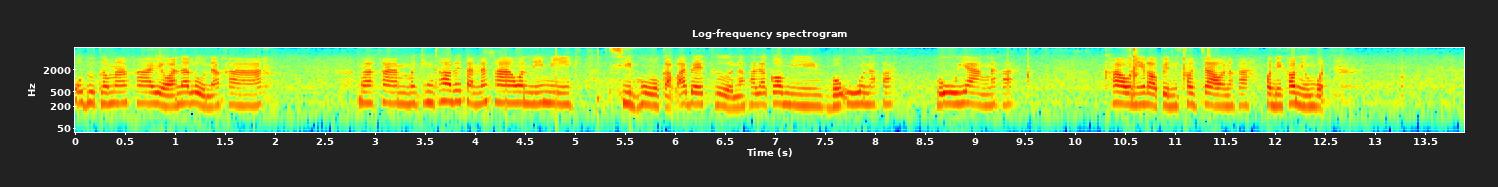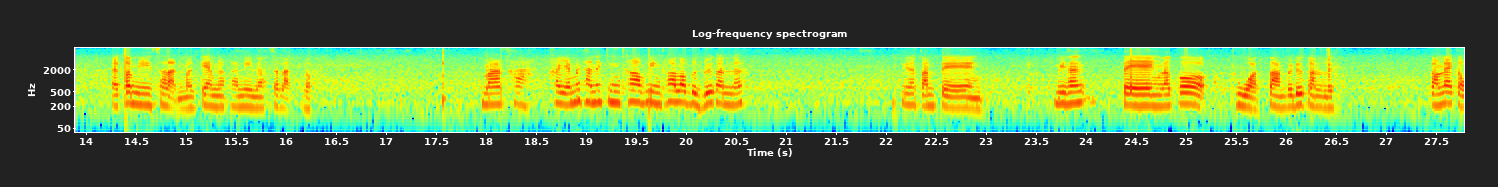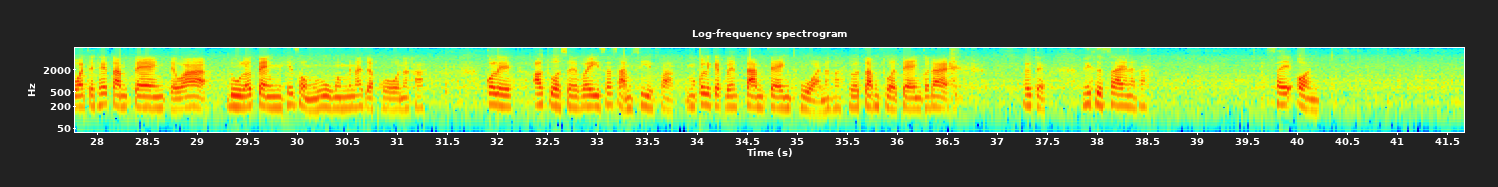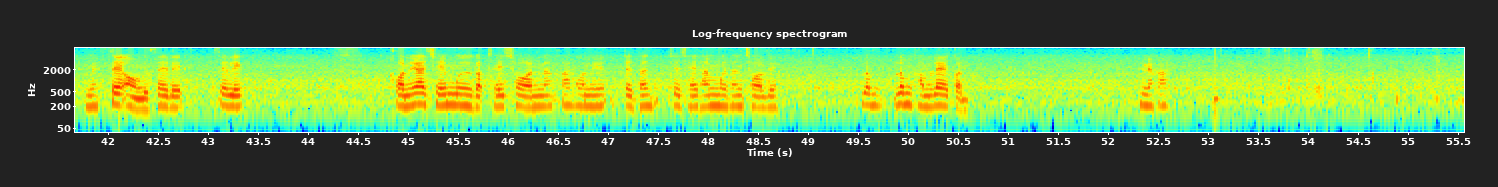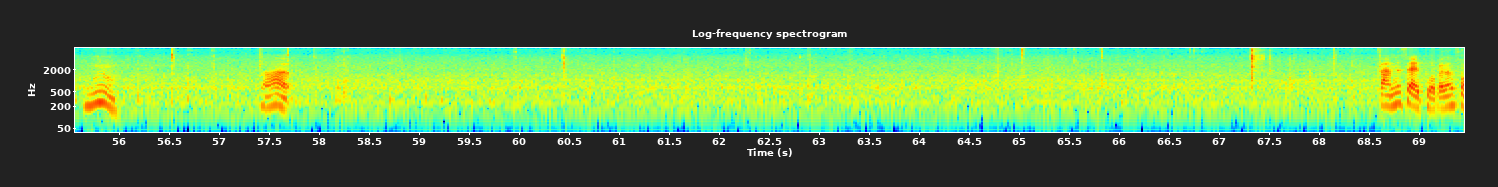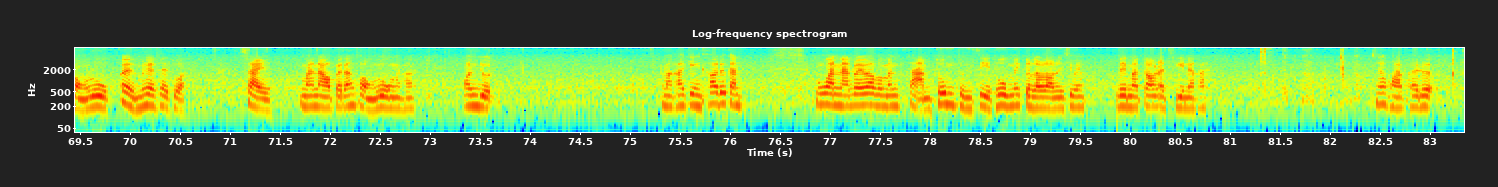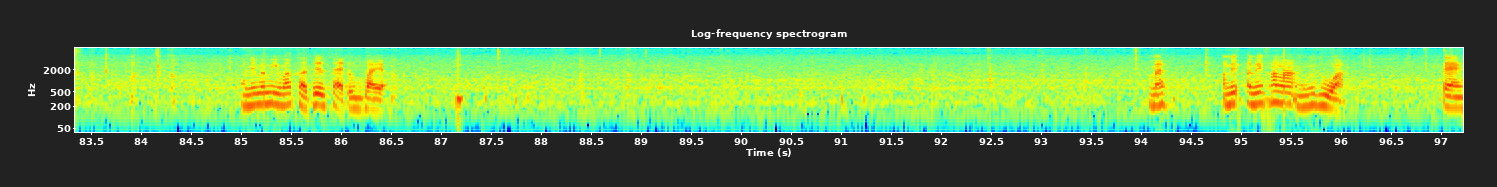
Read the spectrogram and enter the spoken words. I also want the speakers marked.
Speaker 1: โอดูเธอมาค่ะอย่าว่านาหลุนะคะ มาค่ะมากินข้าวด้วยกันนะคะ วันนี้มีซีโฮกับอาเบเทอร์นะคะ แล้วก็มีโบอูนะคะโบอูย่างนะคะข้าววันนี้เราเป็นข้าวเจ้านะคะวันนี้ข้าวเหนียวหมด แล้วก็มีสลัดมาแก้มนะคะนี่นะสลัดเดอมาค่ะใครยังไม่ทันได้กินข้าวกินข้าวรอบดึกด้วยกันนะนี่นะตำแตง มีทั้งแตงแล้วก็ถั่วตามไปด้วยกันเลย ตอนแรกก็ว่าจะแค่ตำแตง แต่ว่าดูแล้วแตงมีแค่สองลูกมันไม่น่าจะพอนะคะ ก็เลยเอาถั่วใส่ไปอีกสักสามสี่ฝัก มันก็เลยกลายเป็นตำแตงถั่วนะคะหรือว่าตำถั่วแตงก็ได้แล้วแต่นี่คือไส้นะคะ ไส้อ่อนไม่ไส้อ่อนหรือไส้เล็กไส้เล็กขออนุญาตใช้มือกับใช้ช้อนนะคะ วันนี้จะท่านจะใช้ทั้งมือทั้งช้อนเลย เริ่มเริ่มคำแรกก่อนนี่นะคะ อืม ได้การไม่ใส่ถั่วไปทั้งสองลูก เอ้ยไม่ใช่ใส่ถั่ว ใส่มะนาวไปทั้งสองลูกนะคะวันหยุด มาค่ะกินข้าวด้วยกัน เมื่อวันนัดไว้ว่าประมาณสามทุ่มถึงสี่ทุ่มไม่เกินเราๆนี้ใช่ไหมเลยมาเก้านาทีนะคะน่าขออภัยด้วย อันนี้มันมีมะเขือเทศใส่ลงไปอะ เห็น ไหมอันนี้ อันนี้ข้างล่างอันนี้ถั่ว แตง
